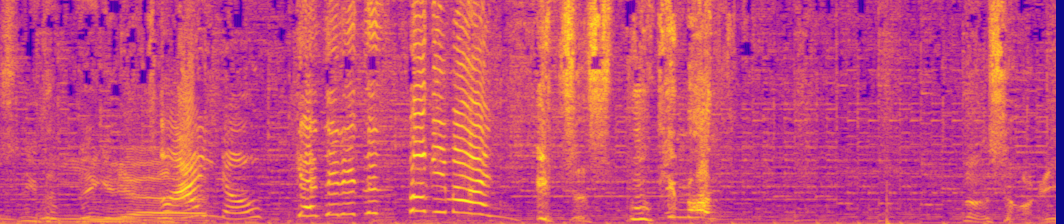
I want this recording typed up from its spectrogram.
See the thing is- yeah. Oh, I know. because it is a spooky month! It's a spooky month! Oh, sorry.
